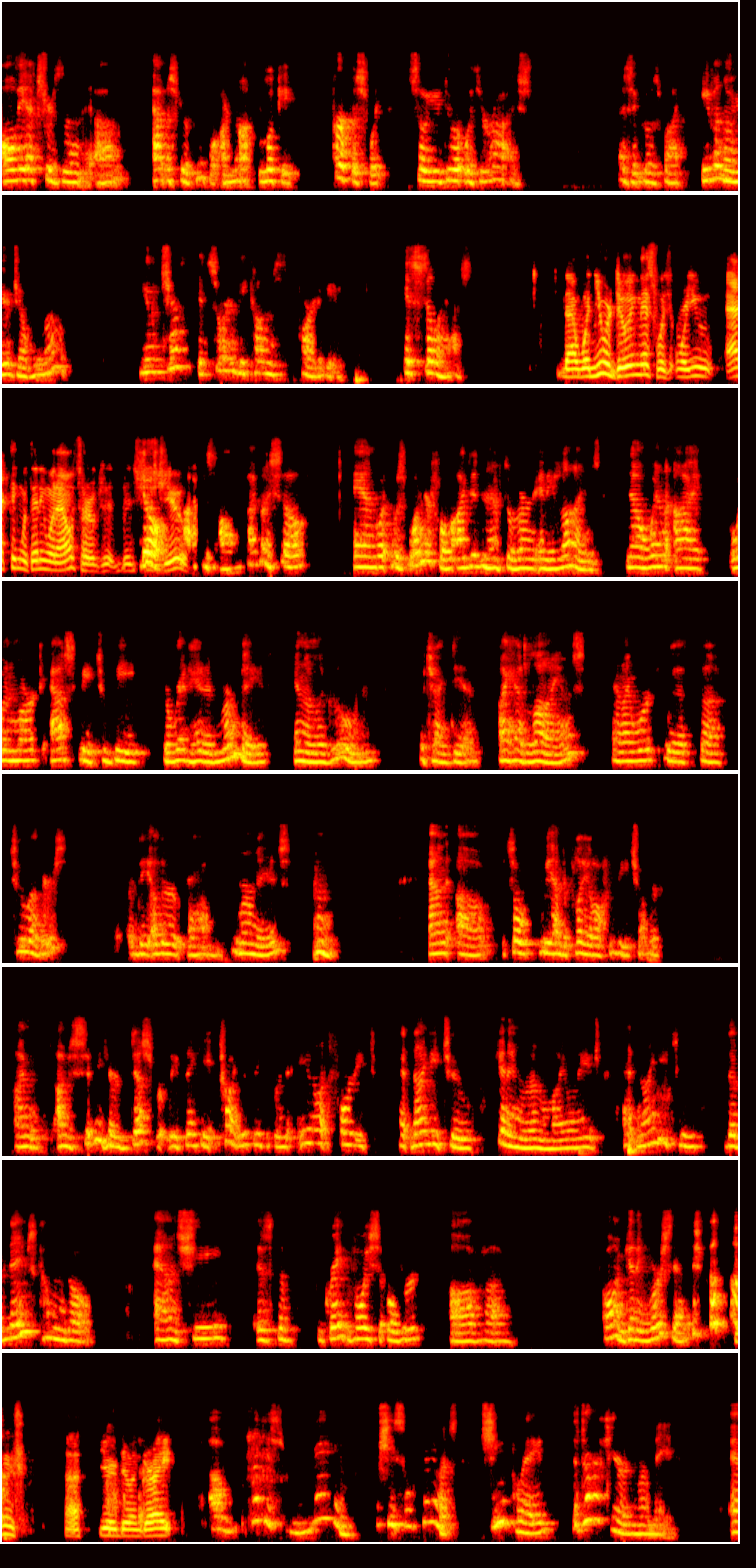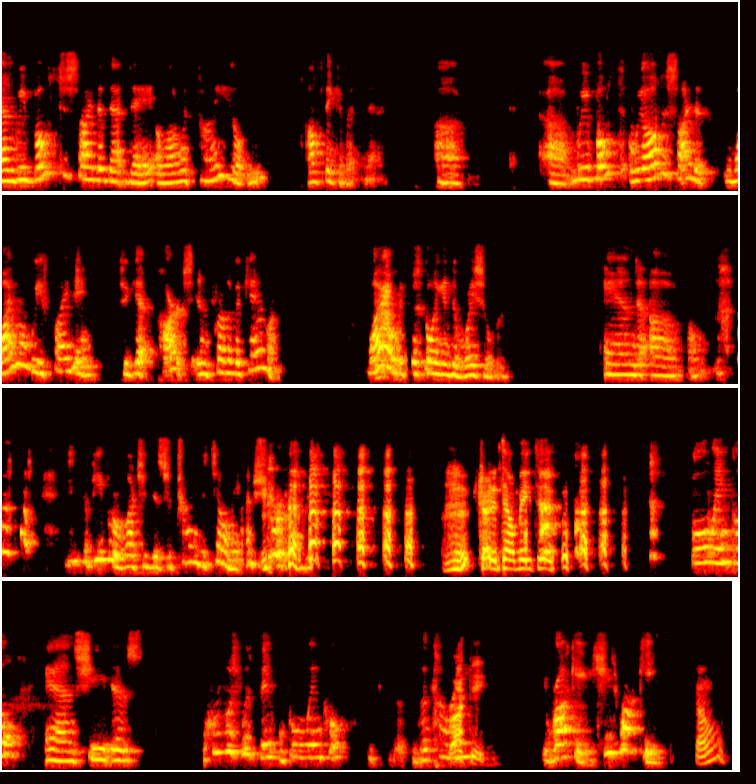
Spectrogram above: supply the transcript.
all the extras and um, atmosphere people are not looking purposely. So you do it with your eyes as it goes by, even though you're jumping around. You just, it sort of becomes part of you. It still has. Now, when you were doing this, was were you acting with anyone else, or was it just no, you? I was all by myself. And what was wonderful, I didn't have to learn any lines. Now, when I when Marc asked me to be the redheaded mermaid in the lagoon, which I did, I had lines, and I worked with uh, two others, the other um, mermaids, and uh, so we had to play off of each other. I'm I'm sitting here desperately thinking, trying to think of you know, at 40, at 92, can't even remember my own age. At 92, the names come and go. And she is the great voiceover of, uh, oh, I'm getting worse at it. uh, you're doing great. Um, what is her name? She's so famous. She played the dark haired mermaid. And we both decided that day, along with Connie Hilton, I'll think of it in a minute, uh, uh, we both, we all decided, why were we fighting to get parts in front of a camera. Why aren't we just going into voiceover? And uh, oh, the people who are watching this are trying to tell me, I'm sure. trying to tell me too. Bullwinkle, and she is, who was with Bullwinkle? The, the Rocky. Rocky. She's Rocky. Oh.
